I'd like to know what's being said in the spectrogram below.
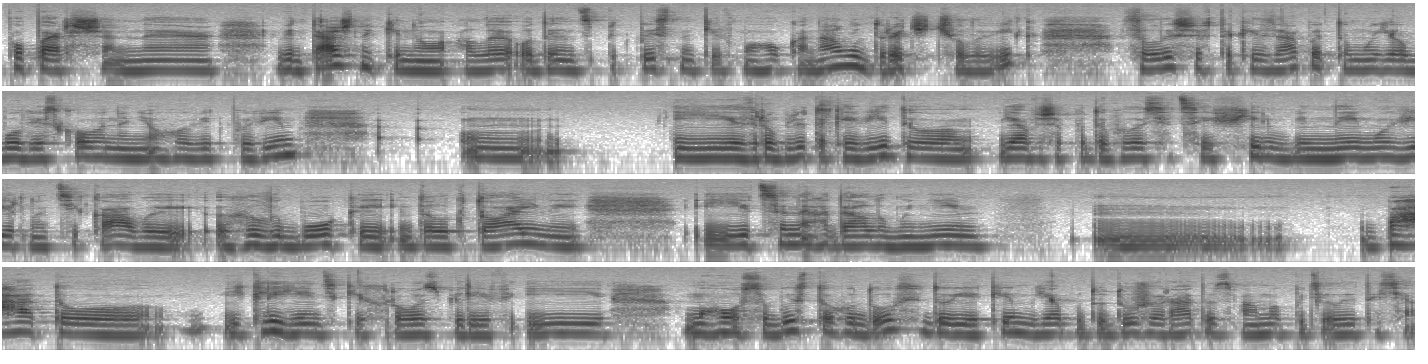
по-перше, не вінтажне кіно, але один з підписників мого каналу, до речі, чоловік, залишив такий запит, тому я обов'язково на нього відповім. І зроблю таке відео. Я вже подивилася цей фільм. Він неймовірно цікавий, глибокий, інтелектуальний. І це нагадало мені багато і клієнтських розбірів, і мого особистого досвіду, яким я буду дуже рада з вами поділитися.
